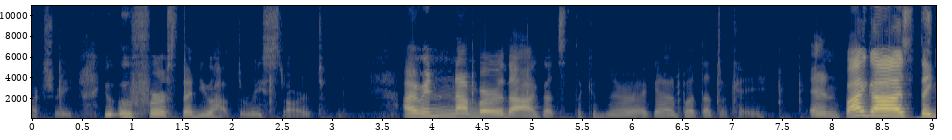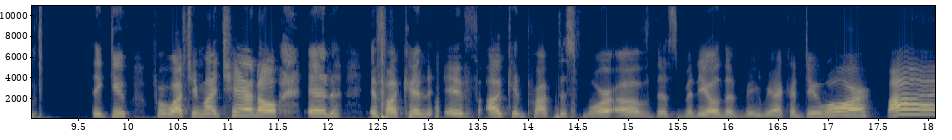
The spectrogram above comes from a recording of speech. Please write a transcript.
Actually, you oof first, then you have to restart. I remember that I got stuck in there again, but that's okay. And bye, guys. Thank. Thank you for watching my channel. And if I can if I can practice more of this video, then maybe I can do more. Bye!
